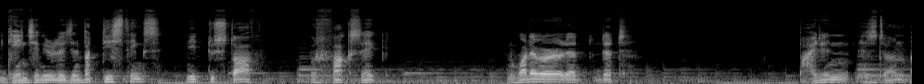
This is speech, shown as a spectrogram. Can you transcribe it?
against any religion but these things need to stop for fuck's sake. And whatever that that biden has done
